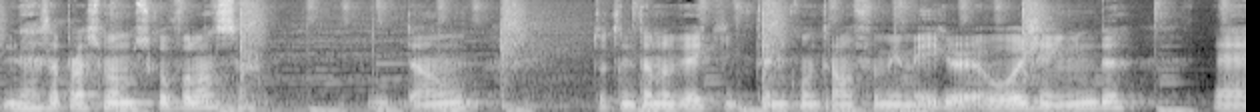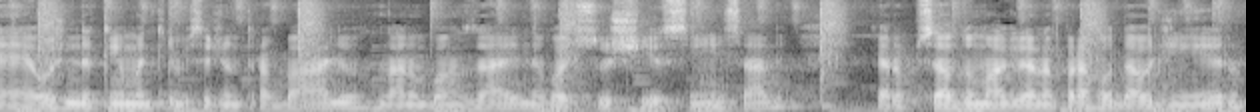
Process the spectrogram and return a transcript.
nessa próxima música que eu vou lançar. Então, estou tentando ver aqui, tentando encontrar um filmmaker hoje ainda. É, hoje ainda tenho uma entrevista de um trabalho lá no Banzai, negócio de sushi assim, sabe? Quero precisar de uma grana para rodar o dinheiro.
